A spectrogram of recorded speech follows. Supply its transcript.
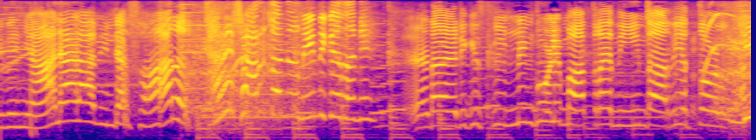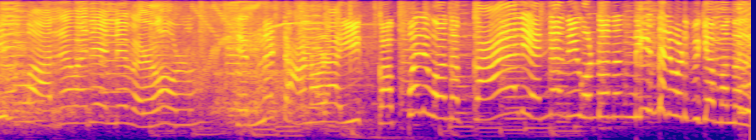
ഇത് ഞാനാടാ നിന്റെ സാറ്. സാറേ തന്നെ നീന്തി കയറാന് എടാ എനിക്ക് സ്വിമ്മിംഗ് പൂളിൽ മാത്രമേ നീന്ത അറിയത്തുള്ളൂ വര വരെയല്ലേ വെള്ളമുള്ളൂ. എന്നിട്ടാണോടാ ഈ കപ്പൽ പോകുന്ന കാലി എന്നെ നീ കൊണ്ടുവന്ന് നീന്തൽ പഠിപ്പിക്കാൻ വന്നത്?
